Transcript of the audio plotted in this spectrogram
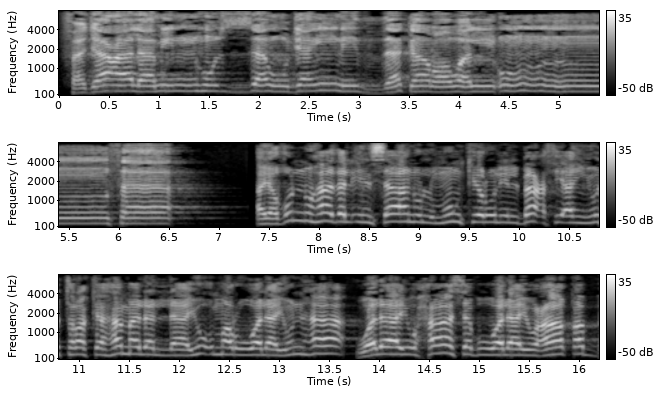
فجعل منه الزوجين الذكر والأنثى. أيظن هذا الإنسان المنكر للبعث أن يترك هملا لا يؤمر ولا ينهى ولا يحاسب ولا يعاقب؟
